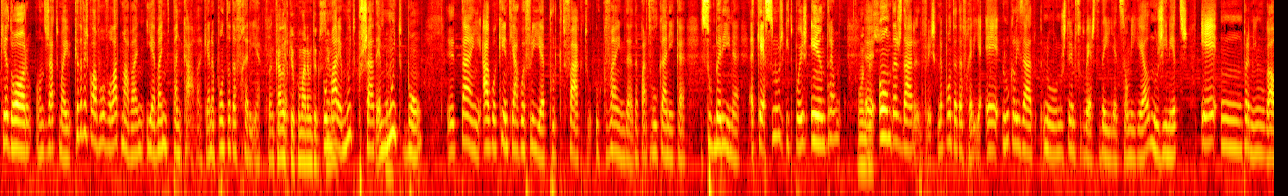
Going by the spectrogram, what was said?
que adoro, onde já tomei. Cada vez que lá vou, vou lá tomar banho e é banho de pancada, que é na ponta da ferraria. Pancada Fica... porque o mar é muito agressivo. O mar é muito puxado, é Sim. muito bom. Eh, tem água quente e água fria, porque de facto o que vem da, da parte vulcânica submarina aquece-nos e depois entram ondas. Uh, ondas de ar fresco. Na Ponta da Ferraria é localizado no, no extremo sudoeste da ilha de São Miguel, nos Ginetes. É, um, para mim, um lugar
